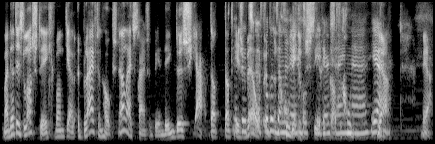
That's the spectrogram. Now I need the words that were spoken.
Maar dat is lastig, want ja, het blijft een hoogsnelheidstreinverbinding. Dus ja, dat, dat is wel een, een goede investering. Die er zijn, uh, ja. ja. Ja,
